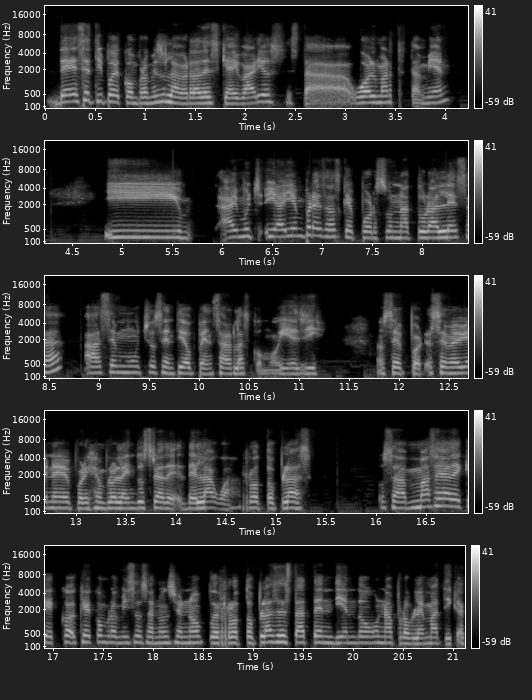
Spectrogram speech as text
de ese tipo de compromisos, la verdad es que hay varios, está Walmart también, y hay, y hay empresas que por su naturaleza hace mucho sentido pensarlas como ESG no sé, se me viene, por ejemplo, la industria del agua, Rotoplas. O sea, más allá de que, qué compromisos anuncio no, pues Rotoplas está atendiendo una problemática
